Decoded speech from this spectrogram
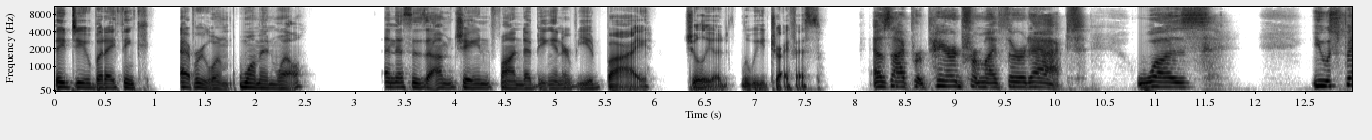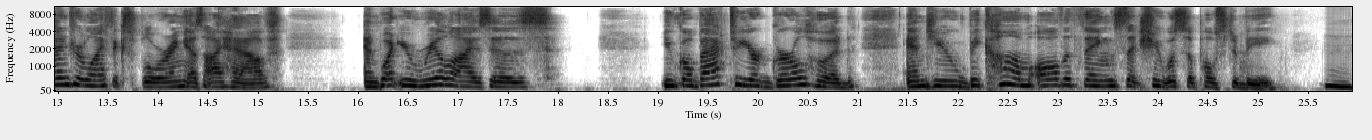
they do, but I think everyone woman will. And this is um, Jane Fonda being interviewed by Julia Louis-Dreyfus. As I prepared for my third act was you spend your life exploring, as I have, and what you realize is you go back to your girlhood and you become all the things that she was supposed to be, hmm.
